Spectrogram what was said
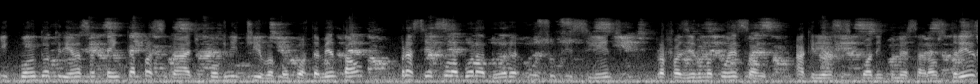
e quando a criança tem capacidade cognitiva, comportamental para ser colaboradora o suficiente para fazer uma correção. Há crianças que podem começar aos três,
